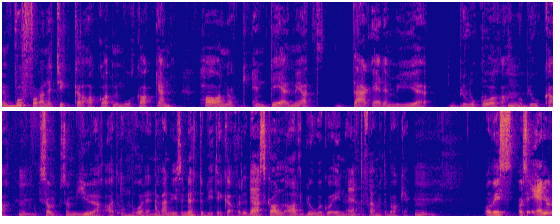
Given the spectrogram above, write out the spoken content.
men hvorfor han er tykkere akkurat med morkaken, har nok en del med at der er det mye blodårer og blodkar som, som gjør at området nødvendigvis er nødt til å bli tykkere. For det der skal alt blodet gå inn og ut og frem og tilbake. Og, hvis, og så er det jo,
